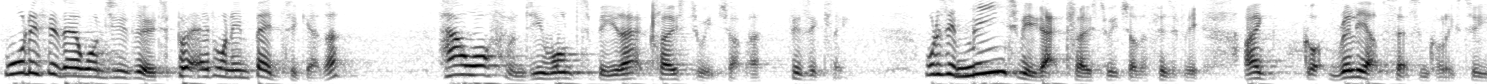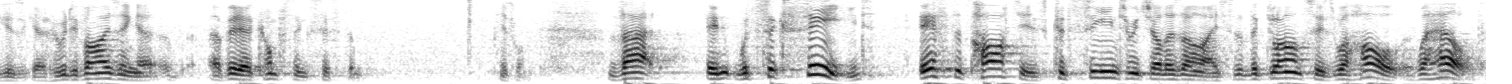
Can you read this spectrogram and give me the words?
What is it they're wanting to do? To put everyone in bed together? How often do you want to be that close to each other physically? What does it mean to be that close to each other physically? I got really upset some colleagues two years ago who were devising a, a video conferencing system, here's one, that it would succeed if the parties could see into each other's eyes, that the glances were, whole, were held.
